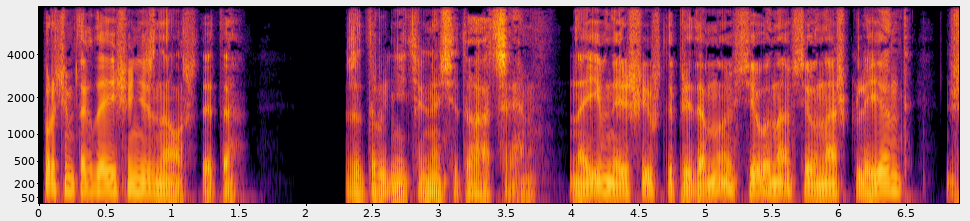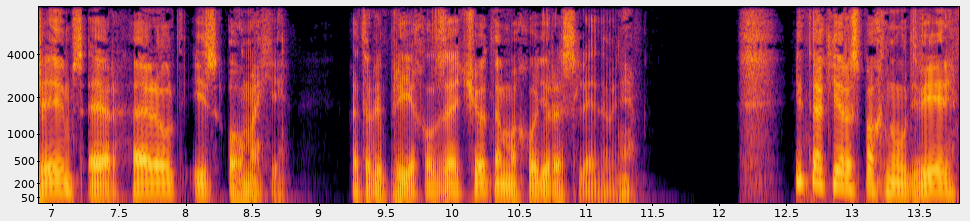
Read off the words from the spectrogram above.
Впрочем, тогда я еще не знал, что это затруднительная ситуация. Наивно решив, что передо мной всего-навсего наш клиент Джеймс Р. Хэролд из Омахи, который приехал за отчетом о ходе расследования. Итак, я распахнул дверь,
